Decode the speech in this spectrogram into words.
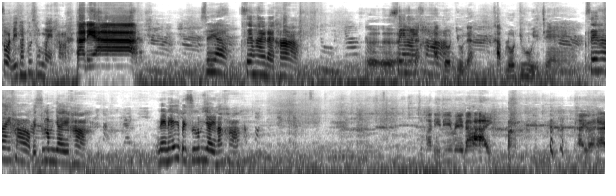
สวัสดีท่านผู้ชมหน่อยค่ะสวัสดีค่ะเสียเสียหายหน่อยค่ะ เออเออ Say hi อันนี้นค่ะ ขับรถอยู่เนี่ยขับรถอยู่ไอ้แจงเซฮายค่ะ ไปซื้อลำไยค่ะ เนเน่จะไปซื้อลำไยนะคะจะมาดีดีไม่ได้ ใครละให้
